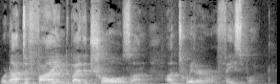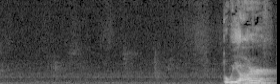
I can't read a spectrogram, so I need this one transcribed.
We're not defined by the trolls on, on Twitter or Facebook. But we are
